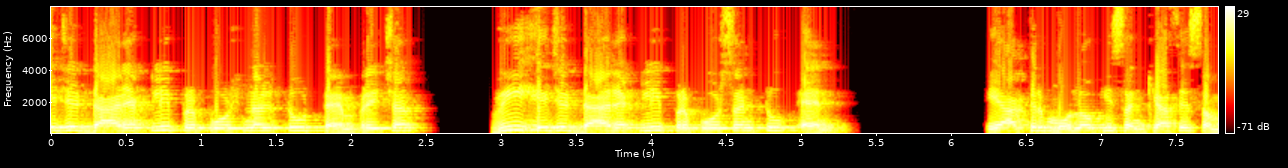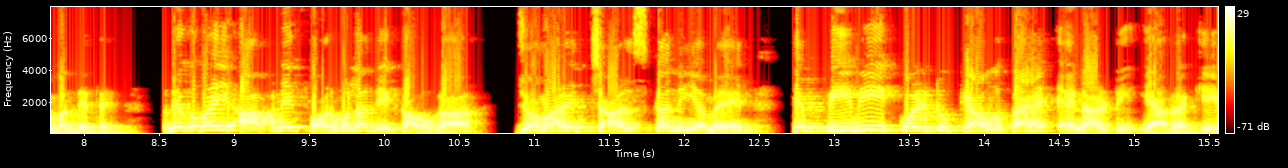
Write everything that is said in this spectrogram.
is directly proportional to temperature v is directly proportion to n. ये आखिर मोलों की संख्या से संबंधित है। तो देखो भाई, आपने एक फॉर्मूला देखा होगा। जो हमारे चार्ल्स का नियम है कि पीवी इक्वल टू क्या होता है? एनआरटी। याद रखिए,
